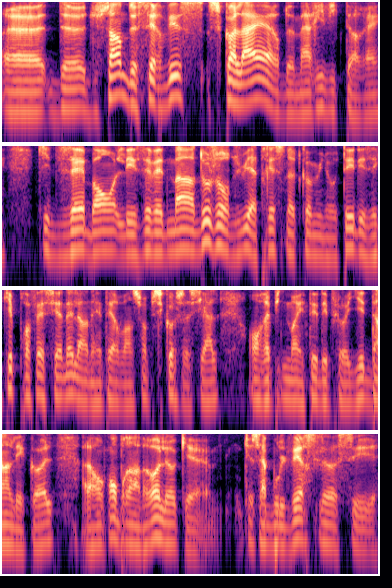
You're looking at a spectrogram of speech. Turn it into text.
euh, de, du centre de service scolaire de Marie-Victorin qui disait, bon, les événements d'aujourd'hui attristent notre communauté, des équipes professionnelles en intervention psychosociale ont rapidement été déployées dans l'école. Alors, on comprendra là, que, que ça bouleverse là, ses,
